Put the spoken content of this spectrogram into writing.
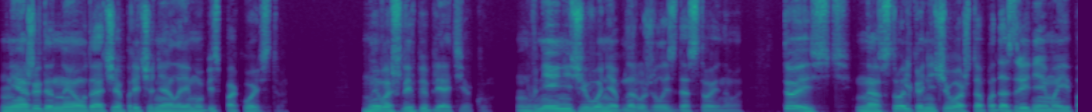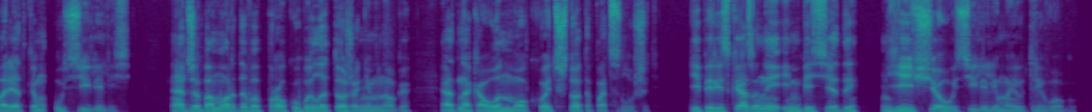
Неожиданная удача причиняла ему беспокойство. Мы вошли в библиотеку. В ней ничего не обнаружилось достойного. То есть, настолько ничего, что подозрения мои порядком усилились. От Жабомордова проку было тоже немного, однако он мог хоть что-то подслушать. И пересказанные им беседы еще усилили мою тревогу.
